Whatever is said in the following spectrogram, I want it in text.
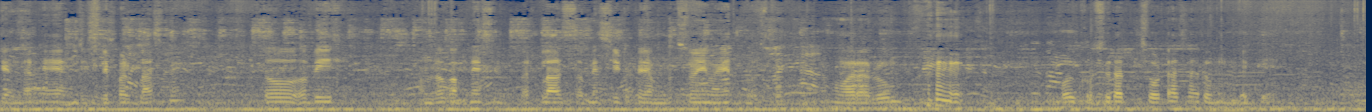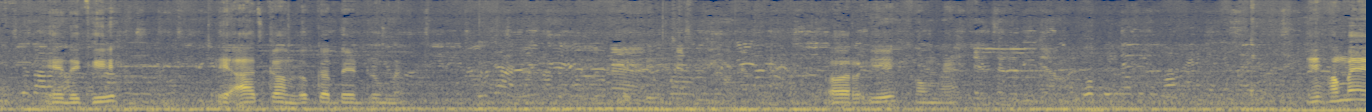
के अंदर हैं स्लीपर क्लास में। तो अभी हम लोग अपने स्लीपर क्लास, अपने सीट पे हम लोग सोए हुए हैं दोस्तों, हमारा रूम बहुत खूबसूरत छोटा सा रूम देखिए। ये देखिए, ये आज का हम लोग का बेडरूम है। और ये हम है। ये हम है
